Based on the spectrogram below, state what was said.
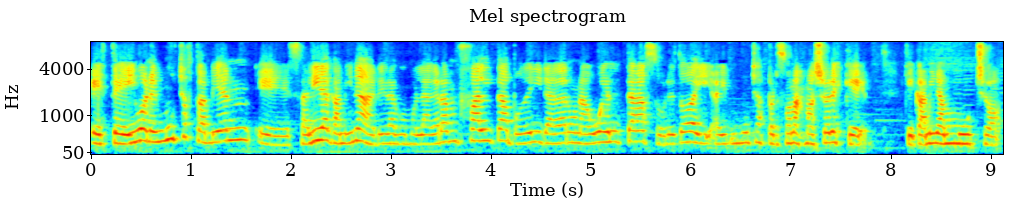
Este, y bueno, y muchos también eh, salir a caminar, era como la gran falta poder ir a dar una vuelta, sobre todo hay, hay muchas personas mayores que, que caminan mucho.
